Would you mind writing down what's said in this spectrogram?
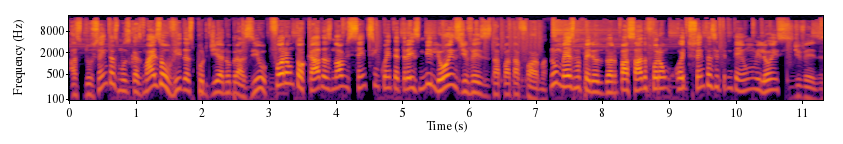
as 200 músicas mais ouvidas por dia no Brasil foram tocadas 953 milhões de vezes na plataforma. No mesmo período do ano passado, foram 831 milhões de vezes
